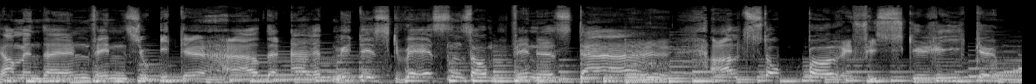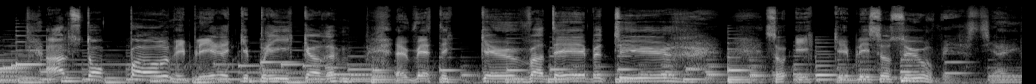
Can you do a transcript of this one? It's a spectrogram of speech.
ja men den fins jo ikke her. Det er et mytisk vesen som finnes der. Alt stopper i fiskeriket. Alt stopper, vi blir ikke brikere. Jeg vet ikke hva det betyr. Så ikke bli så sur hvis jeg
